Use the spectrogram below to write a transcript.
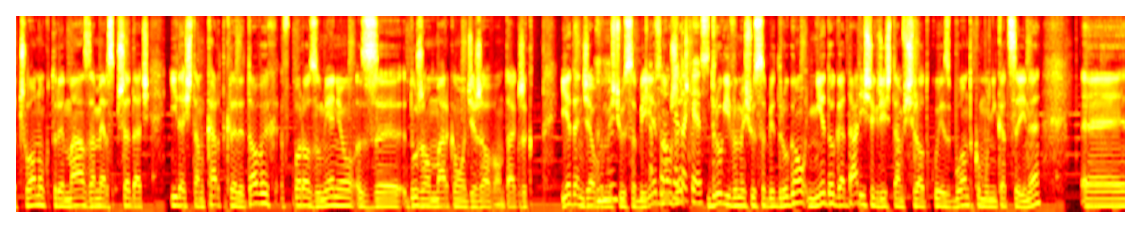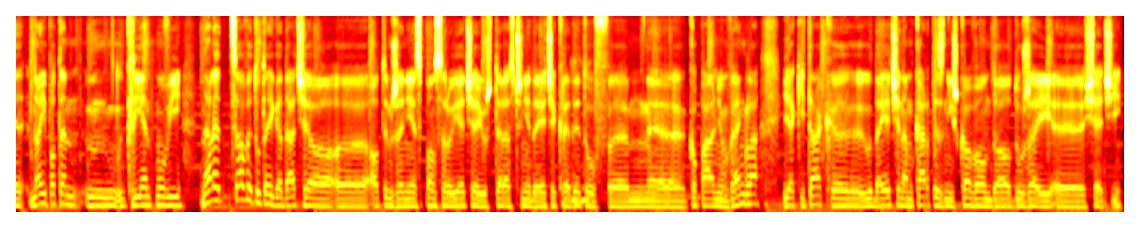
e, członu, który ma zamiar sprzedać ileś tam kart kredytowych w porozumieniu z dużą marką odzieżową, tak? Że jeden dział wymyślił sobie jedną Absolutnie rzecz, tak drugi wymyślił sobie drugą, nie dogadali się gdzieś tam w środku, jest błąd komunikacyjny. E, No i potem mm, klient mówi, no ale co wy tutaj gadacie o, o, o tym, że nie sponsorujecie już teraz, czy nie dajecie kredytów em, e, kopalniom węgla, jak i tak e, dajecie nam kartę zniżkową do dużej e, sieci.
